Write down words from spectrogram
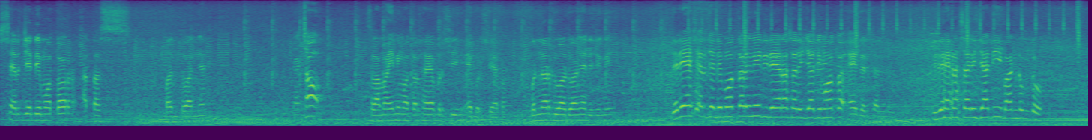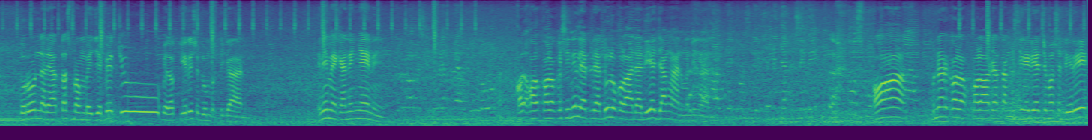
SRJD Motor atas bantuannya. Gaco. Selama ini motor saya bersih, eh bersih apa? Bener dua-duanya di sini. Jadi SRJD Motor ini di daerah Sarijadi Motor, eh dari Sarijadi. Di daerah Sarijadi Bandung tuh. Turun dari atas Bang BJP, cu, belok kiri sebelum pertigaan. Ini mekaniknya ini. Kalau kalau- kalau ke sini lihat-lihat dulu kalau ada dia jangan mendingan. Oh, benar kalau kalau datang ke sini dia cuma sendiri,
